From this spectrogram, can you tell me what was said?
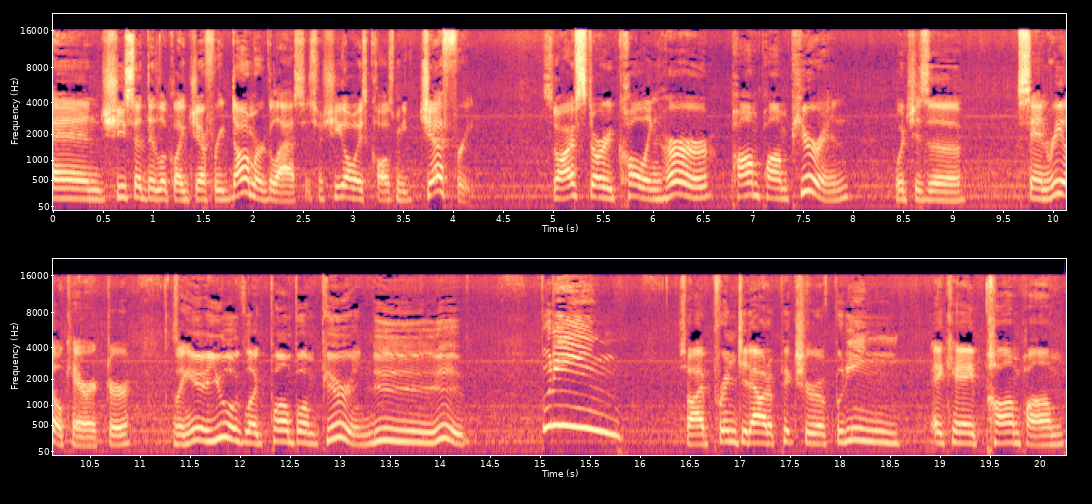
And she said they look like Jeffrey Dahmer glasses, so she always calls me Jeffrey. So I started calling her Pom Pom Purin, which is a Sanrio character. I was like, yeah, you look like Pom Pom Purin. Pudding! So I printed out a picture of Pudding, aka Pom Pom,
